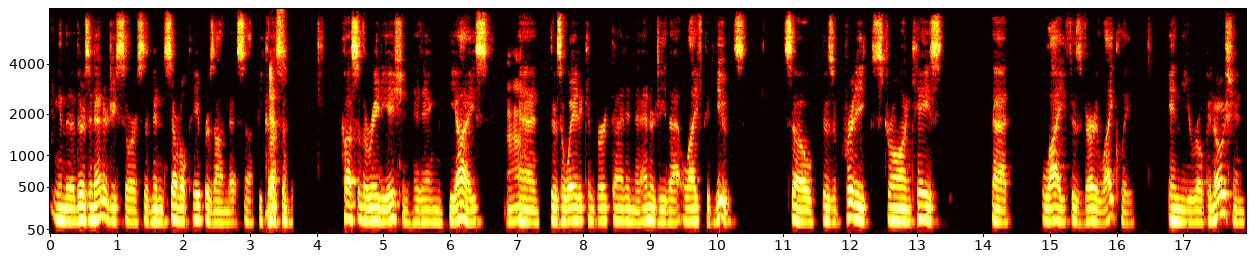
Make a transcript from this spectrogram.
you know, there's an energy source. There've been several papers on this uh, because Yes. of because of the radiation hitting the ice, Mhm. and there's a way to convert that into energy that life could use. So there's a pretty strong case that life is very likely in the European Ocean,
